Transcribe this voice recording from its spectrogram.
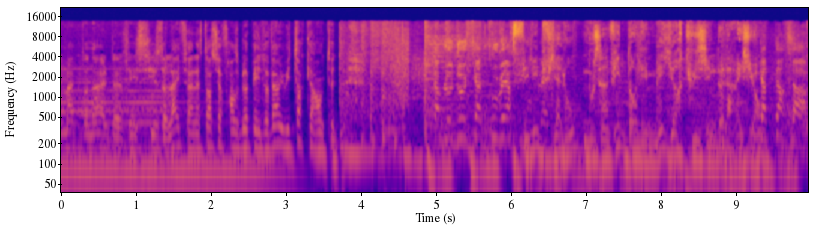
Amy McDonald, is the Life, à l'instant sur France Bleu Pays d'Auvergne, 8h42. Table 2, 4 couverts. Philippe. Vialon nous invite dans les meilleures cuisines de la région. 4 tartares.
